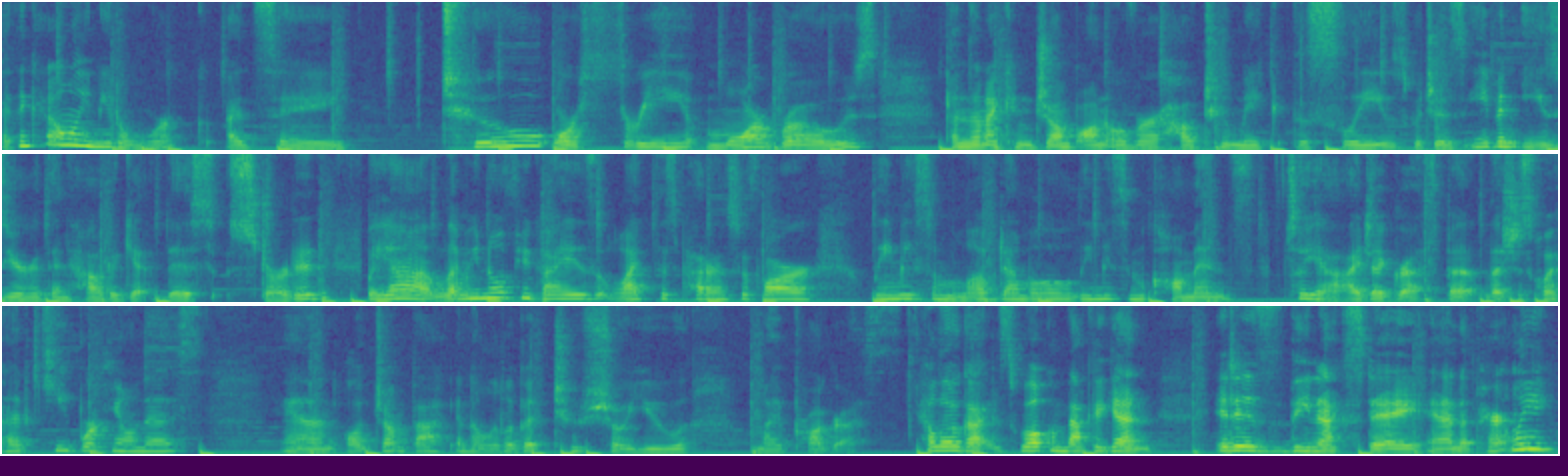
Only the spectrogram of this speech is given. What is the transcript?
I think I only need to work I'd say two or three more rows and then I can jump on over how to make the sleeves which is even easier than how to get this started. But yeah let me know if you guys like this pattern so far. Leave me some love down below. Leave me some comments. So yeah I digress but let's just go ahead keep working on this and I'll jump back in a little bit to show you my progress. Hello guys, welcome back again. It is the next day and apparently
